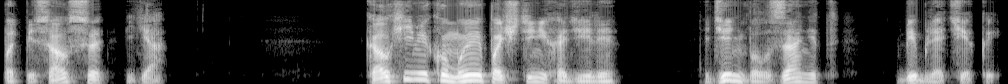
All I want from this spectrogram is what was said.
подписался я. К алхимику мы почти не ходили. День был занят библиотекой.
